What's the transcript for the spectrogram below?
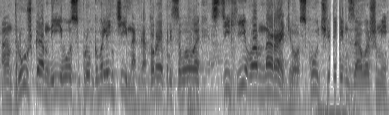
Андрушка и его супруга Валентина, которая присылала стихи вам на радио. Скучаем за вашими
